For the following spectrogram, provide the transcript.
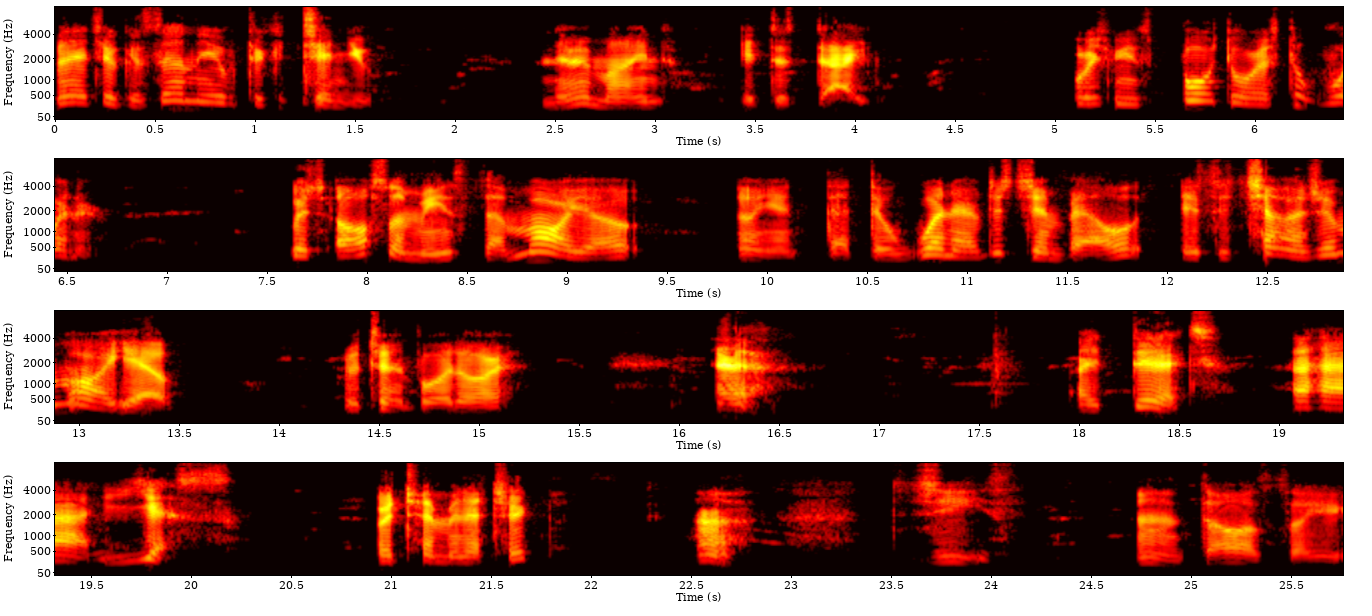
Manectric is unable to continue. Never mind, it just died. Which means Boldore is the winner. Which also means that Mario, oh that the winner of this gym battle is the challenger Mario. Return, Boldore. Ugh. I did it. Haha, yes. Return Manectric. Ugh. Jeez. Mm, that was a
